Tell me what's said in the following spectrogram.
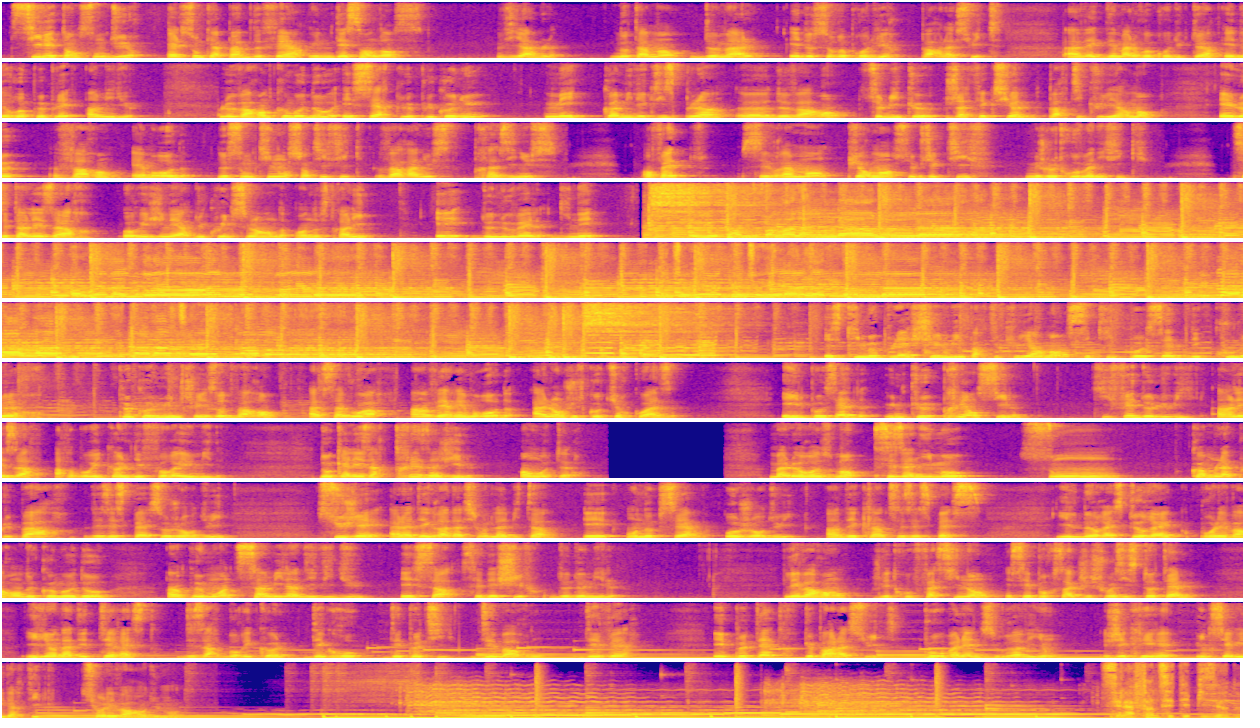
Si les temps sont durs, elles sont capables de faire une descendance viable, notamment de mâles, et de se reproduire par la suite avec des mâles reproducteurs et de repeupler un milieu. Le varan de Komodo est certes le plus connu, mais comme il existe plein euh, de varans, celui que j'affectionne particulièrement est le varan émeraude, de son petit nom scientifique Varanus prasinus. En fait, c'est vraiment purement subjectif, mais je le trouve magnifique. C'est un lézard originaire du Queensland en Australie et de Nouvelle-Guinée. Et ce qui me plaît chez lui particulièrement, c'est qu'il possède des couleurs peu communes chez les autres varans, à savoir un vert émeraude allant jusqu'au turquoise, et il possède une queue préhensile qui fait de lui un lézard arboricole des forêts humides. Donc un lézard très agile en hauteur. Malheureusement, ces animaux sont, comme la plupart des espèces aujourd'hui, sujets à la dégradation de l'habitat et on observe aujourd'hui un déclin de ces espèces il ne resterait pour les varans de Komodo un peu moins de 5000 individus, et ça, c'est des chiffres de 2000. Les varans, je les trouve fascinants, et c'est pour ça que j'ai choisi ce totem. Il y en a des terrestres, des arboricoles, des gros, des petits, des marrons, des verts. Et peut-être que par la suite, pour Baleine sous Gravillon, j'écrirai une série d'articles sur les varans du monde. C'est la fin de cet épisode.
